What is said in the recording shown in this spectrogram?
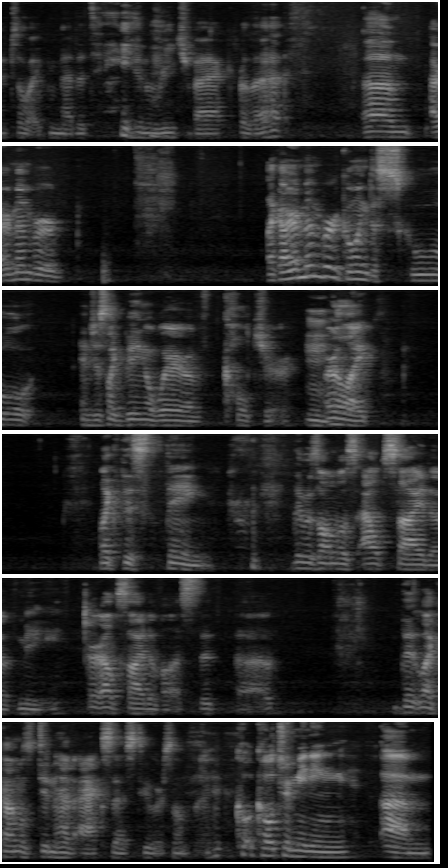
I have to like meditate and reach back for that. Um, I remember, like, I remember going to school and just like being aware of culture Mm. or like, like this thing that was almost outside of me or outside of us that. Uh, that like I almost didn't have access to or something. Cu- culture meaning um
